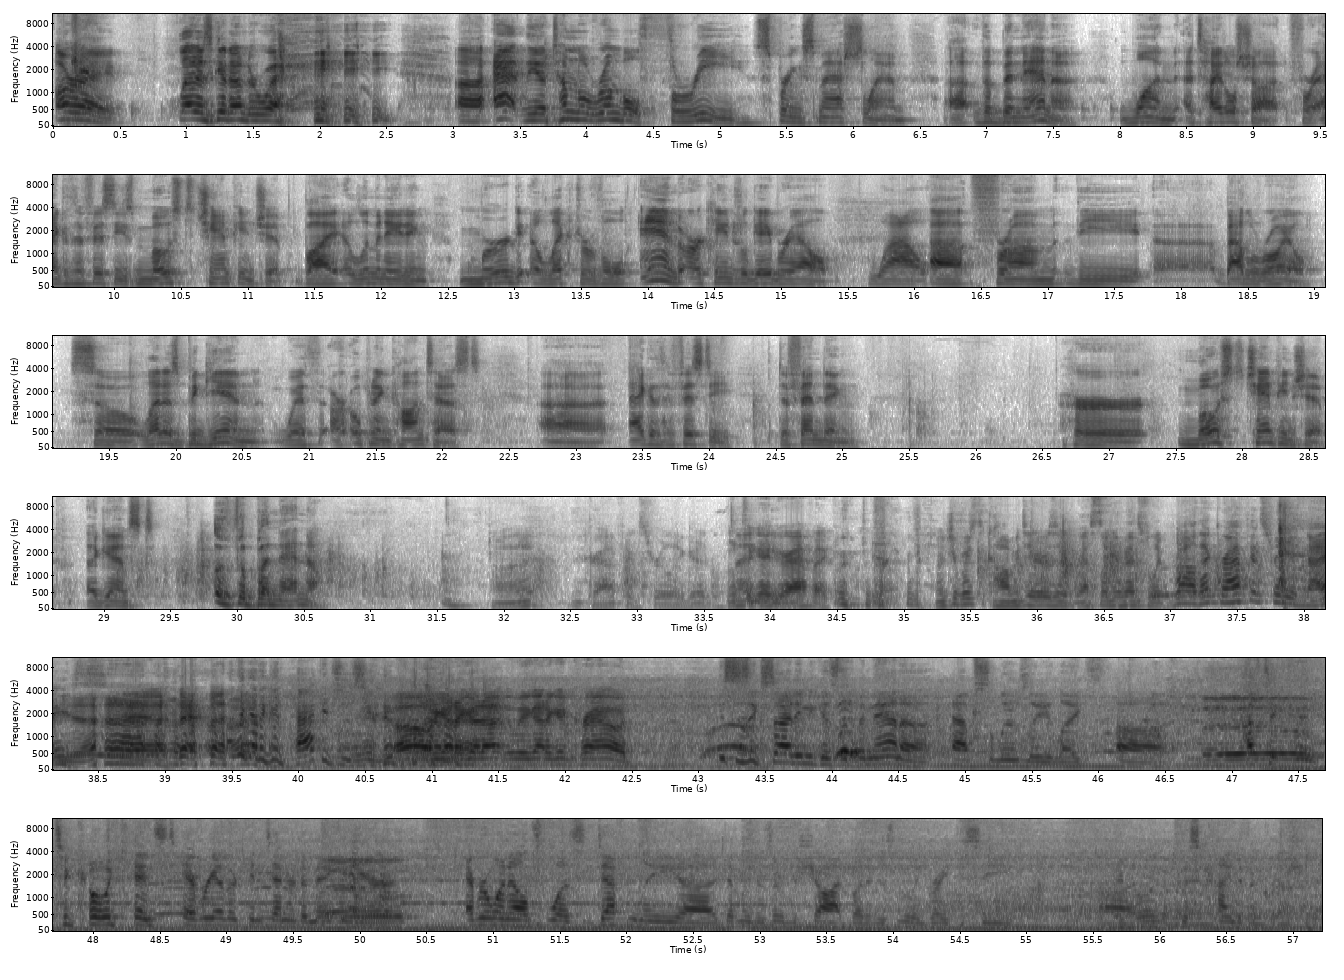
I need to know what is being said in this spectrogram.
All right, let us get underway. uh, at the Autumnal Rumble 3 Spring Smash Slam, uh, the banana won a title shot for Agatha Fisty's most championship by eliminating Merg Electrovolt and Archangel Gabriel Wow. uh, from the uh, Battle Royal. So let us begin with our opening contest. Uh, Agatha Fisty defending her most championship against the Banana. Alright, graphics really good. That's a good graphic. Don't you wish the commentators at wrestling events were like, wow, that graphic's really nice? Yeah. they got a good package this year. Oh, we got a good we got a good crowd. This is exciting because the banana absolutely like uh, have to, to go against every other contender to make it here. Everyone else was definitely uh, definitely deserved a shot, but it is really great to see uh, this kind of aggression.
